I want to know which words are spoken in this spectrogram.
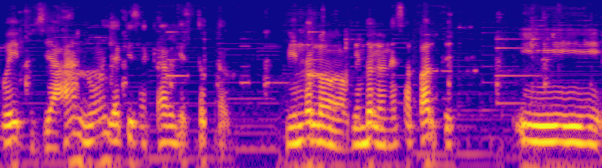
güey, pues ya, ¿no? Ya que se esto, viéndolo, viéndolo en esa parte. Y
